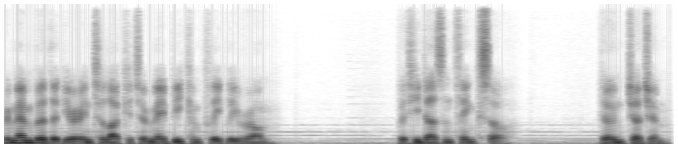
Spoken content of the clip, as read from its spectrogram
Remember that your interlocutor may be completely wrong. But he doesn't think so. Don't judge him.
